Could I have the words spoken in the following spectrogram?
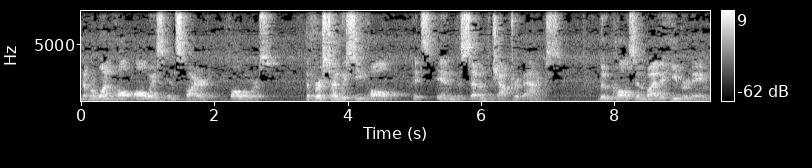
Number one, Paul always inspired followers. The first time we see Paul, it's in the seventh chapter of Acts. Luke calls him by the Hebrew name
